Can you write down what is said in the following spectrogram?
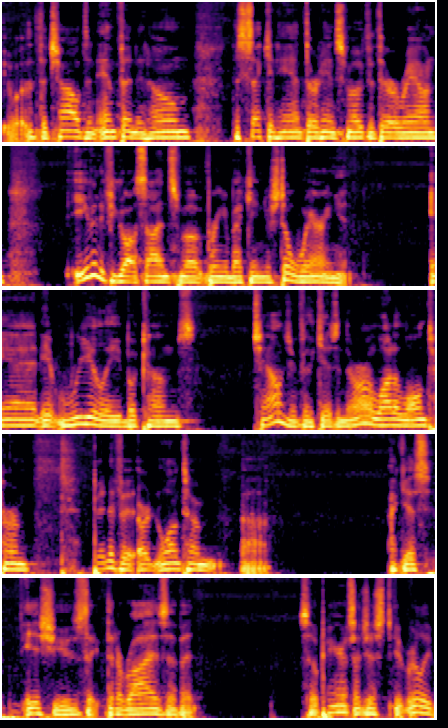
the child's an infant at home, the secondhand, third hand smoke that they're around, even if you go outside and smoke, bring it back in, you're still wearing it. And it really becomes challenging for the kids. And there are a lot of long term benefit or long term, uh, I guess, issues that, that arise of it. So, parents, I just, it really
